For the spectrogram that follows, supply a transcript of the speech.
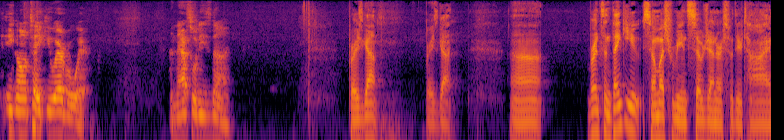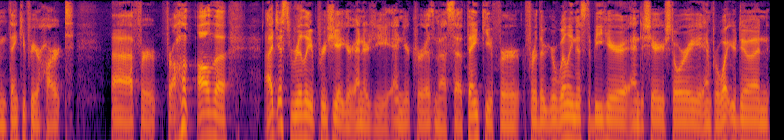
He gonna take you everywhere, and that's what He's done. Praise God. Praise God. Uh, Brenton, thank you so much for being so generous with your time. Thank you for your heart. Uh, for for all all the, I just really appreciate your energy and your charisma. So thank you for for the, your willingness to be here and to share your story and for what you're doing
